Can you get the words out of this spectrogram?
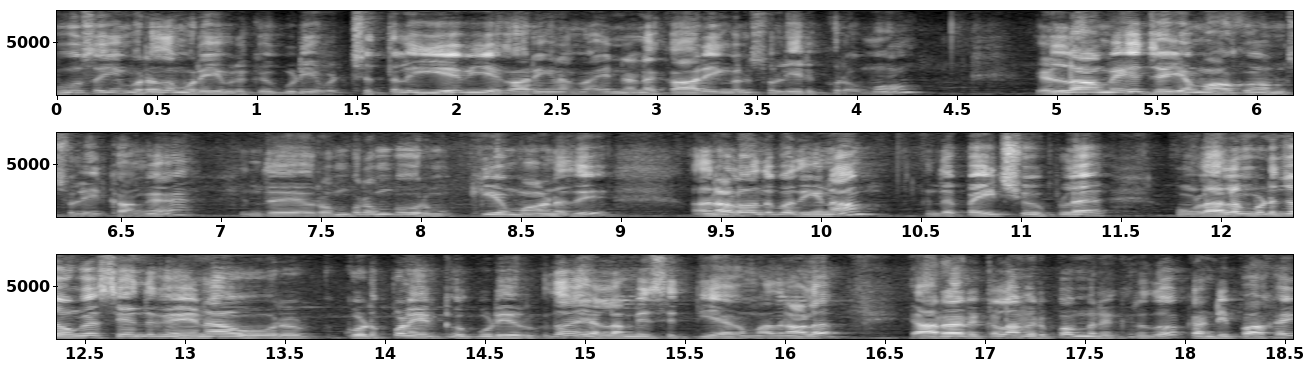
பூசையும் விரத முறையும் இருக்கக்கூடிய பட்சத்தில் ஏவிய காரியங்கள். நம்ம என்னென்ன காரியங்கள் சொல்லியிருக்கிறோமோ எல்லாமே ஜெயமாகும் அப்படின்னு சொல்லியிருக்காங்க. இந்த ரொம்ப ரொம்ப ஒரு முக்கியமானது. அதனால் வந்து பார்த்திங்கன்னா இந்த பயிற்சி வகுப்பில் உங்களால் முடிஞ்சவங்க சேர்ந்துங்க ஏன்னா ஒரு கொடுப்பனை இருக்கக்கூடியவருக்கு தான் எல்லாமே சித்தியாகும். அதனால் யார் யாருக்கெல்லாம் விருப்பம் இருக்கிறதோ கண்டிப்பாக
